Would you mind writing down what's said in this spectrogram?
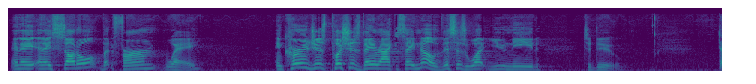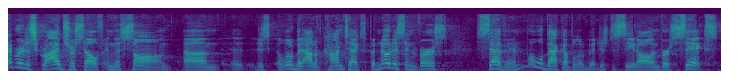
in a, in a subtle but firm way. Encourages, pushes Barak to say, No, this is what you need to do. Deborah describes herself in this song, um, just a little bit out of context, but notice in verse 7, well, we'll back up a little bit just to see it all. In verse 6,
